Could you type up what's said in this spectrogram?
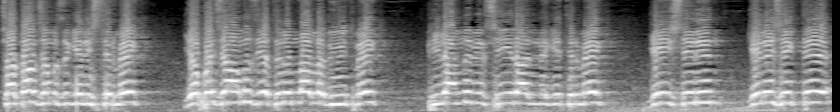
Çatalcamızı geliştirmek, yapacağımız yatırımlarla büyütmek, planlı bir şehir haline getirmek, gençlerin gelecekte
